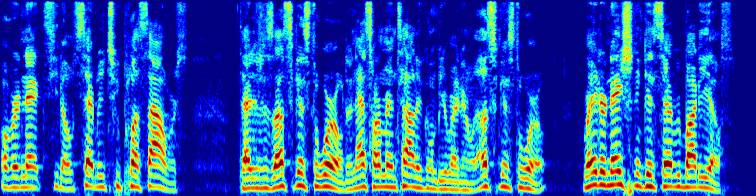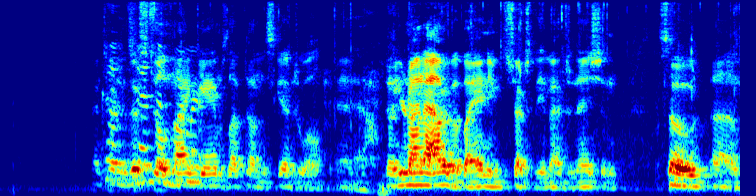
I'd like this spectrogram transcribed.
over the next, you know, 72 plus hours. That is just us against the world, and that's our mentality going to be right now. Us against the world. Raider Nation against everybody else. Coach, there's still nine former... games left on the schedule, and no, you're not out of it by any stretch of the imagination. So, um,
